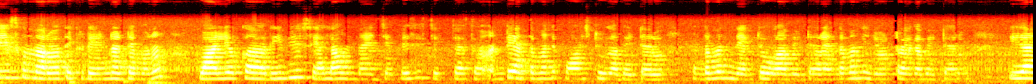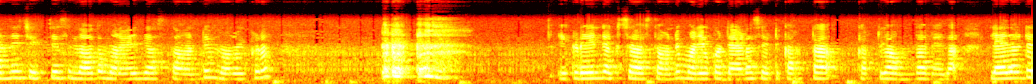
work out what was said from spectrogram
తీసుకున్న తర్వాత ఇక్కడ ఏంటంటే మనం వాళ్ళ యొక్క రివ్యూస్ ఎలా ఉన్నాయని చెప్పేసి చెక్ చేస్తాం. అంటే ఎంతమంది పాజిటివ్గా పెట్టారు ఎంతమంది నెగిటివ్గా పెట్టారు ఎంతమంది న్యూట్రల్గా పెట్టారు ఇవన్నీ చెక్ చేసిన తర్వాత మనం ఏం చేస్తామంటే మనం ఇక్కడ ఇక్కడ ఏం చెక్ చేస్తామంటే మన యొక్క డేటా సెట్ కరెక్టా కరెక్ట్గా ఉందా లేదా? లేదంటే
